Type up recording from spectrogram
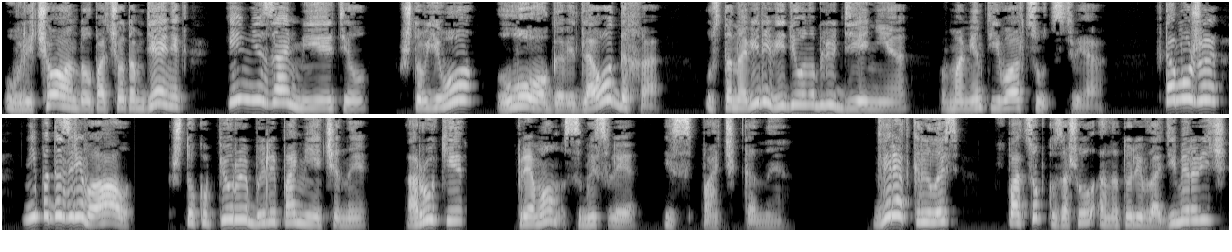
Увлечен был подсчетом денег и не заметил, что в его логове для отдыха установили видеонаблюдение в момент его отсутствия. К тому же не подозревал, что купюры были помечены, а руки в прямом смысле испачканы. Дверь открылась, в подсобку зашел Анатолий Владимирович,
